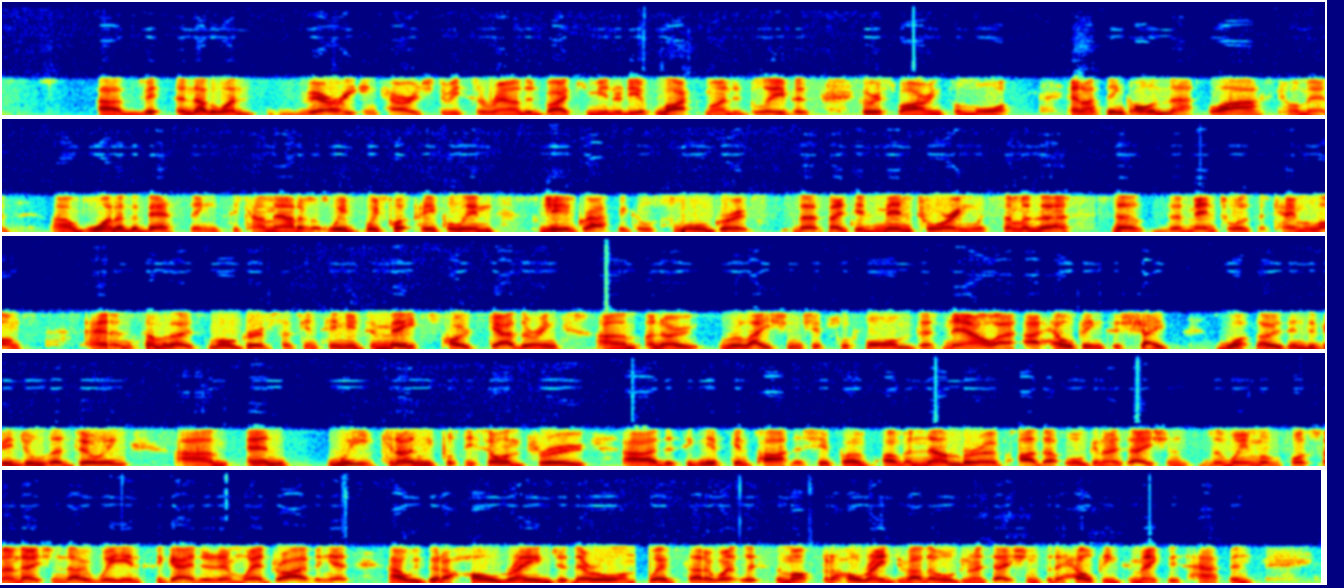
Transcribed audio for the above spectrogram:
Uh, another one, very encouraged to be surrounded by a community of like-minded believers who are aspiring for more. And I think on that last comment, uh, one of the best things to come out of it, we, we put people in geographical small groups that they did mentoring with some of the, the, the mentors that came along. And some of those small groups have continued to meet post gathering. Um, I know relationships were formed that now are, are, helping to shape what those individuals are doing. Um, and we can only put this on through uh, the significant partnership of, of a number of other organisations. The William Wilberforce Foundation, though we instigated and we're driving it, uh, we've got a whole range. Of, they're all on the website. I won't list them off, but a whole range of other organisations that are helping to make this happen.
